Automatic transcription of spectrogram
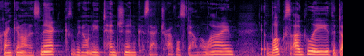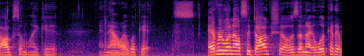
cranking on his neck. We don't need tension because that travels down the line. It looks ugly. The dogs don't like it. And now I look at everyone else at dog shows and I look at it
